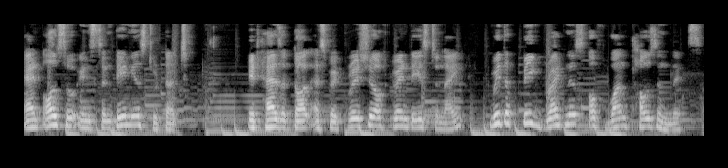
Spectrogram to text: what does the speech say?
and also instantaneous to touch. It has a tall aspect ratio of 20 to 9 with a peak brightness of 1000 nits.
